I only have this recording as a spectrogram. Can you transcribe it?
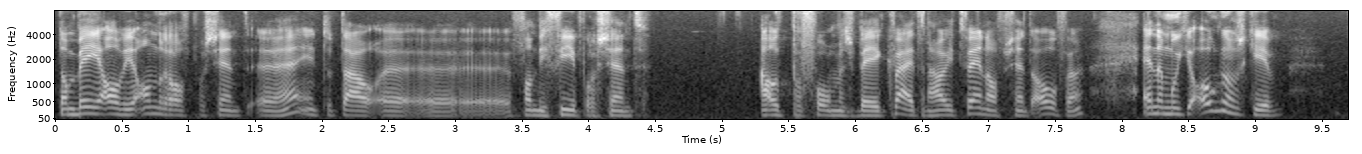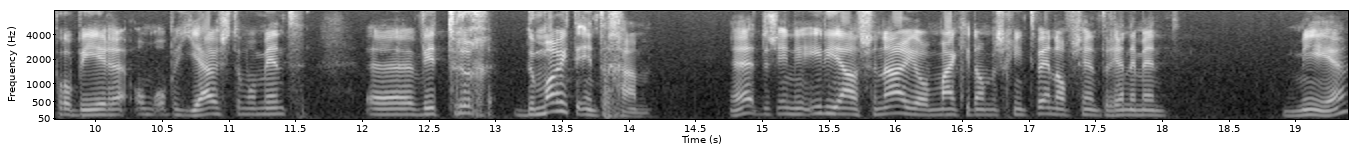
Dan ben je alweer anderhalf procent uh, in totaal van die 4% outperformance ben je kwijt. Dan hou je 2,5% over. En dan moet je ook nog eens een keer proberen om op het juiste moment weer terug de markt in te gaan. Hè? Dus in een ideaal scenario maak je dan misschien 2,5% rendement meer.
